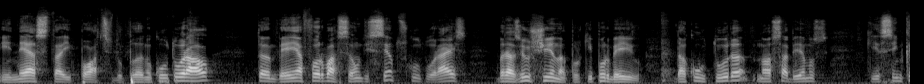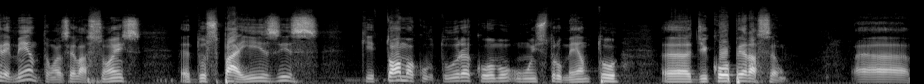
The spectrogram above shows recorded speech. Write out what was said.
E nesta hipótese do plano cultural, também a formação de centros culturais Brasil-China, porque por meio da cultura nós sabemos que se incrementam as relações eh, dos países que tomam a cultura como um instrumento eh, de cooperação. Ah,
